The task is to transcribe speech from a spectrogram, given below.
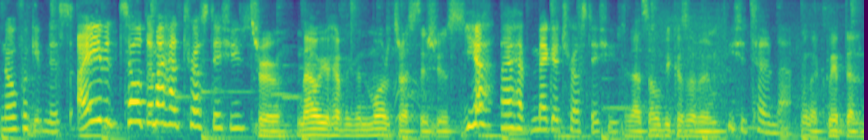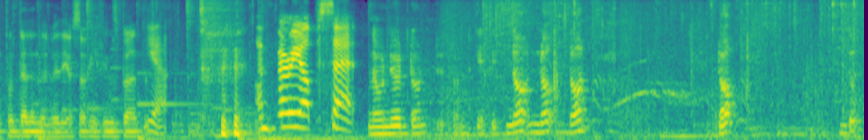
No forgiveness. I even told them I had trust issues. True. Now you have even more trust issues. Yeah, I have mega trust issues. And that's all because of him. You should tell him that. I'm gonna clip that and put that in the video so he feels bad. Yeah. I'm very upset. No, no, don't, don't get it. No, no, don't. Don't. Don't.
